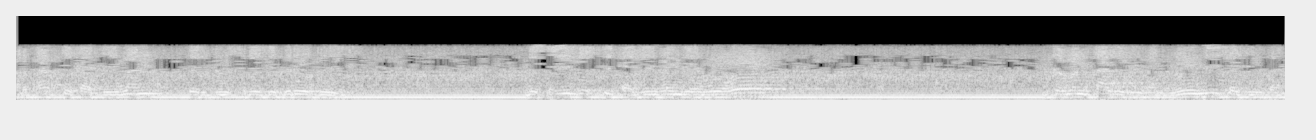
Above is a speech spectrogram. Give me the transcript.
और भक्त का जीवन एक दूसरे के विरोधी है। विषयी व्यक्ति का जीवन जो वो दुर्बलता का जीवन रोगी का जीवन।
